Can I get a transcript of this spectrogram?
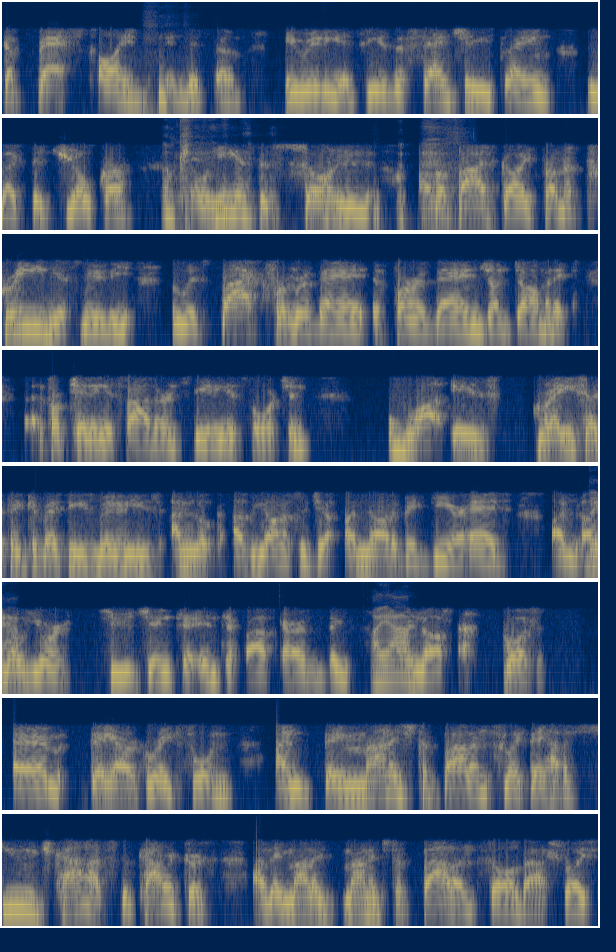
the best time in this film. He really is. He is essentially playing like the Joker. Okay. So he is the son of a bad guy from a previous movie who is back from revenge for revenge on Dominic uh, for killing his father and stealing his fortune. What is great, I think, about these movies, and look, I'll be honest with you, I'm not a big gearhead. I'm, I know you're huge into into fast cars and things. I am. I'm not, but um, they are great fun. And they manage to balance, like, they have a huge cast of characters, and they manage, manage to balance all that, right?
